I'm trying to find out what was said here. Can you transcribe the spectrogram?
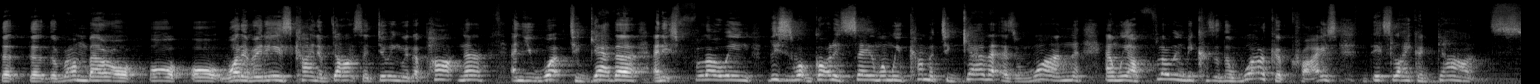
the, the, the rumba or, or, or whatever it is kind of dance they're doing with a partner and you work together and it's flowing? This is what God is saying when we come together as one and we are flowing because of the work of Christ. It's like a dance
